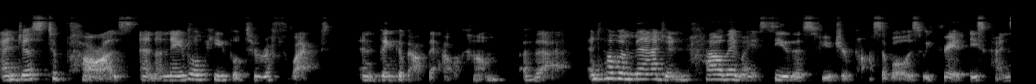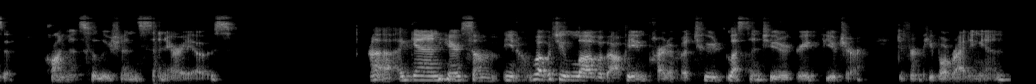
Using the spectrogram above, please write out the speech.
and just to pause and enable people to reflect and think about the outcome of that and to help imagine how they might see this future possible as we create these kinds of climate solution scenarios. Uh, again, here's some, you know, what would you love about being part of a two less than two degree future? Different people writing in.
